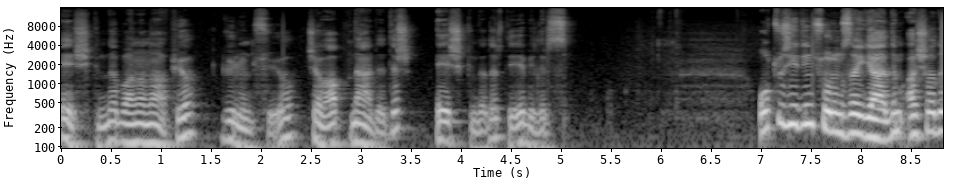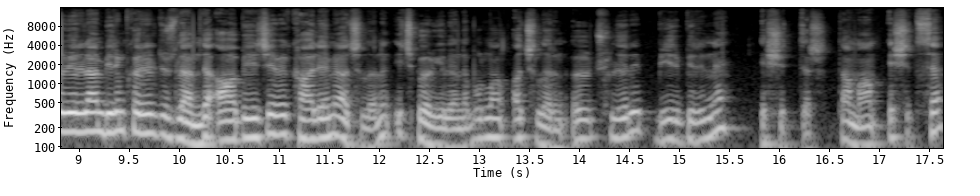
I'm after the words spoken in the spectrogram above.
E şıkkında bana ne yapıyor? Gülümsüyor. Cevap nerededir? E şıkkındadır diyebiliriz. 37. sorumuza geldim. Aşağıda verilen birim kareli düzlemde ABC ve KLM açılarının iç bölgelerinde bulunan açıların ölçüleri birbirine eşittir. Tamam eşitse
